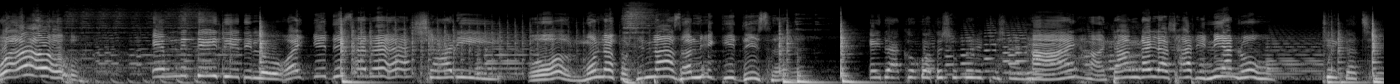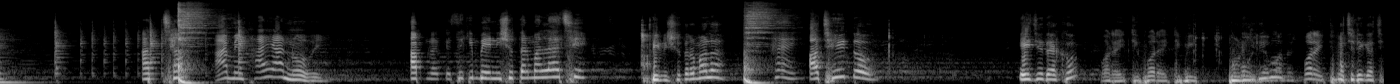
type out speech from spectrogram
ও এমনিতেই দিয়ে দিল। ওই কি দিছে রে? শাড়ি। ও মনে করছি না জানি কি দিছে। এই দেখো কত সুন্দর একটি শাড়ি। হাই হাই টাঙ্গাইলা শাড়ি নিয়ে আনো। ঠিক আছে। আচ্ছা। আমি খাইয়া আনো আপনার কাছে কি বেনি সুতার মালা আছে? বেনি সুতার মালা? হ্যাঁ। আছেই তো। এই যে দেখো। পড়াই দিবি? পরিয়ে দিব? দিবি আচ্ছা ঠিক আছে।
